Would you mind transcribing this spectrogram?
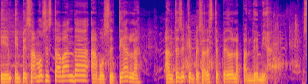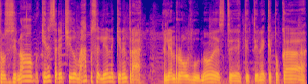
em, empezamos esta banda a bocetearla antes de que empezara este pedo de la pandemia. Empezamos a decir, no, ¿quién estaría chido? Ah, pues Elian le quiere entrar. Elian Rosewood, ¿no? Este, que tiene, que toca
